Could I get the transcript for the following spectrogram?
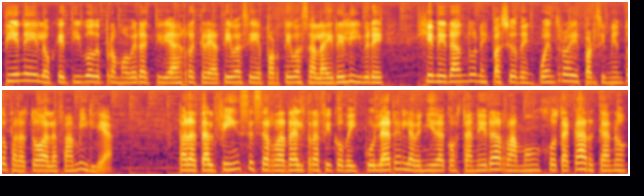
tiene el objetivo de promover actividades recreativas y deportivas al aire libre, generando un espacio de encuentro y esparcimiento para toda la familia. Para tal fin se cerrará el tráfico vehicular en la avenida costanera Ramón J. Cárcano,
